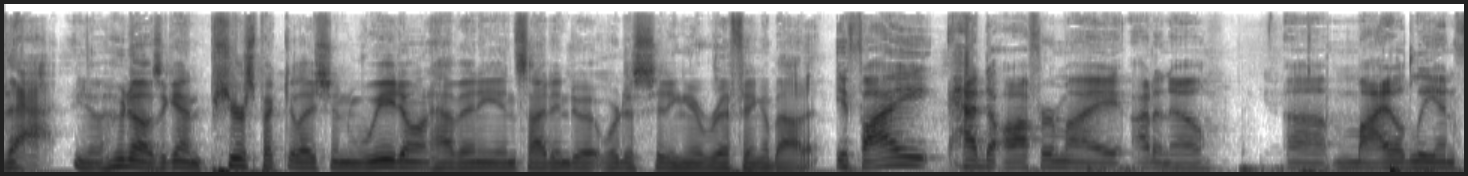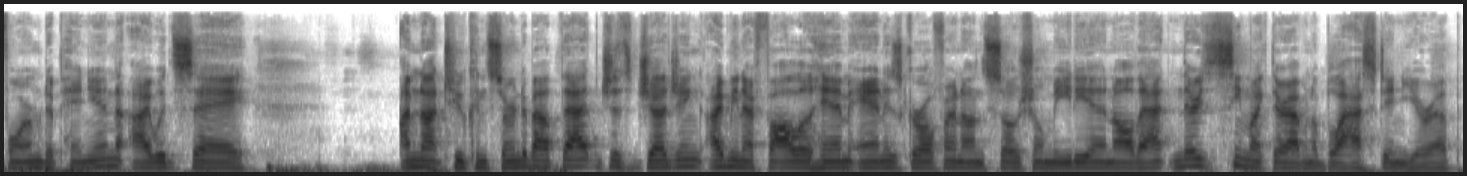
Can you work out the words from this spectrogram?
that, you know, who knows? Again, pure speculation. We don't have any insight into it. We're just sitting here riffing about it. If I had to offer my, I don't know, uh, mildly informed opinion, I would say I'm not too concerned about that. Just judging, I mean, I follow him and his girlfriend on social media and all that, and they seem like they're having a blast in Europe,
